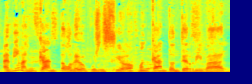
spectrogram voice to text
a mi m'encanta la meva posició, m'encanta on t'he arribat,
